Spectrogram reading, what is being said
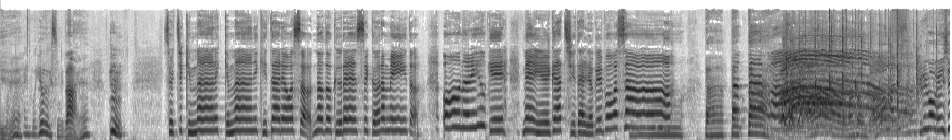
예. 한번 해보겠습니다. 네. 솔직히 말할게 많이 기다려왔어 너도 그랬을 거라 믿어 오늘이 오길 매일같이 달력을 보았어 빠빠빠. 아, 감사합니다. 그리고 메이 씨.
